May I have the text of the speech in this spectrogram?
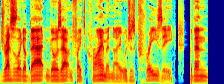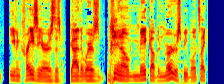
dresses like a bat and goes out and fights crime at night, which is crazy. But then even crazier is this guy that wears you know makeup and murders people. It's like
